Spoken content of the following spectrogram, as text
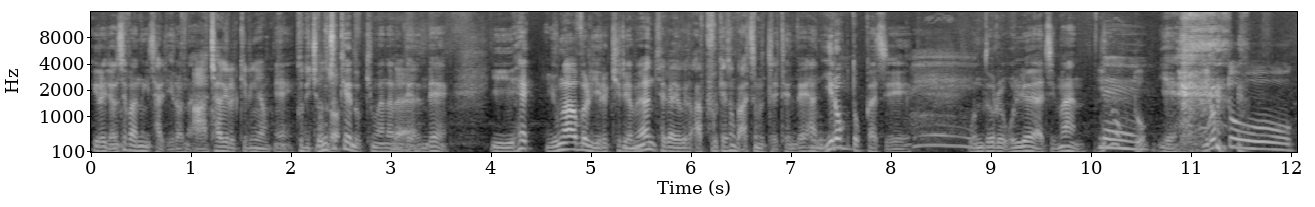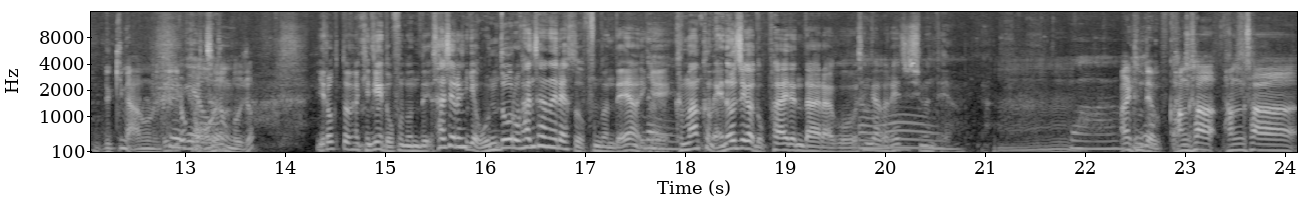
이런 연쇄 반응이 잘 일어나요. 아 자기들끼리 그냥 예, 부딪혀서. 농축해 놓기만 하면 네. 되는데 이 핵 융합을 일으키려면 제가 여기서 앞으로 계속 말씀을 드릴 텐데 한 1억 도까지 온도를 올려야지만 네. 1억 도? 예, 1억 도 느낌이 안 오는데 1억도 그러게요. 어느 정도죠? 1억 도면 굉장히 높은 온도. 사실은 이게 온도로 환산을 해서 높은 건데요. 이게 네. 그만큼 에너지가 높아야 된다라고 생각을 어. 해주시면 돼요. 와. 아니 근데. 방사 방사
